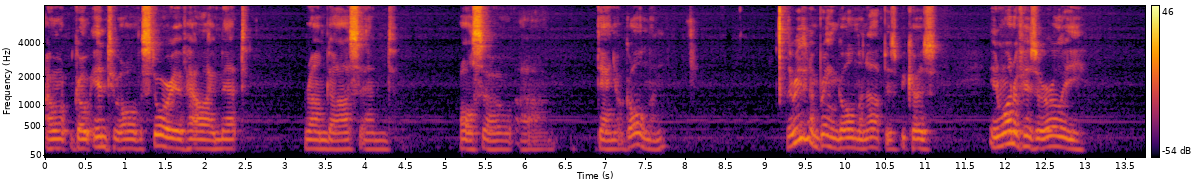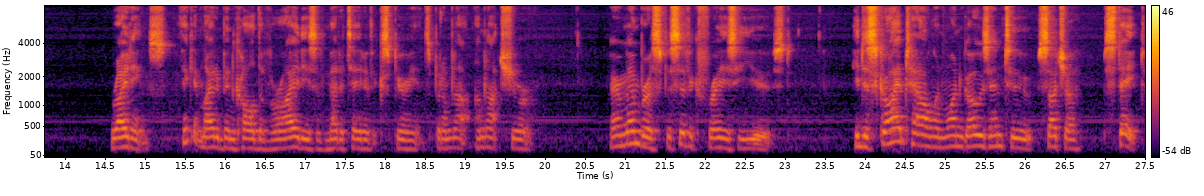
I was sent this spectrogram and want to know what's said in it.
I won't go into all the story of how I met Ram Dass and also uh, Daniel Goleman. The reason I'm bringing Goleman up is because in one of his early writings, I think it might have been called The Varieties of Meditative Experience, but I'm not, I'm not sure. I remember a specific phrase he used. He described how when one goes into such a state,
